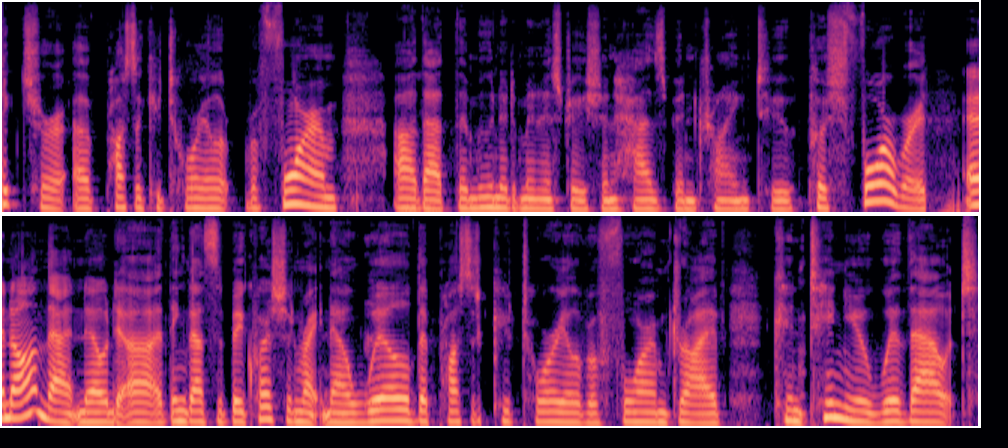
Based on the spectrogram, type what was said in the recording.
picture of prosecutorial reform uh, that the Moon administration has been trying to push forward. And on that note, uh, I think that's the big question right now. Will the prosecutorial reform drive continue without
